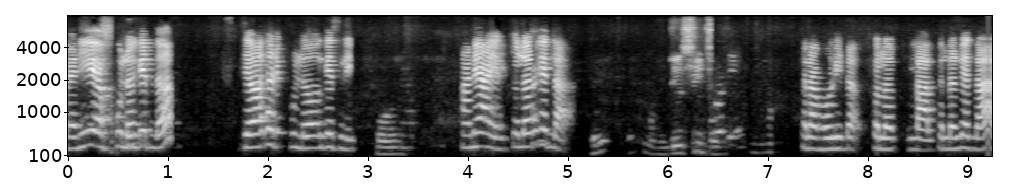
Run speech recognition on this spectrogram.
त्यांनी फुलं घेतलं. देवासाठी फुलं घेतली. आणि आहे कलर घेतला. रांगोळीचा कलर लाल कलर घेतला.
